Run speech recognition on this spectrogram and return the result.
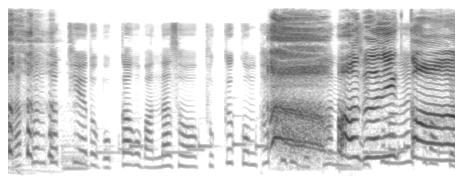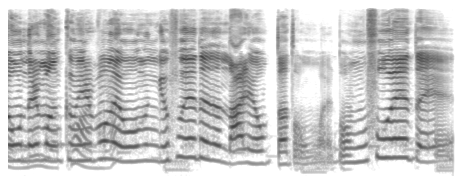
마라톤 파티에도 못 가고 만나서 북극곰 파티도 못 하는 아 그니까 오늘만큼 일본에? 오는 게 후회되는 날이 없다 정말 너무 후회돼.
